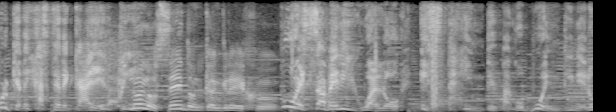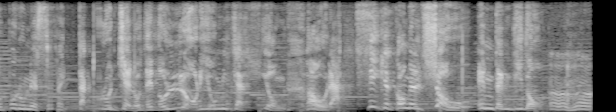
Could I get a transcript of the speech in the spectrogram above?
¿por qué dejaste de caerte? No lo sé, don Cangrejo. Pues averígualo. Esta gente pagó buen dinero por un espectáculo lleno de dolor y humillación. Ahora, sigue con el show, ¿entendido? Ajá.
